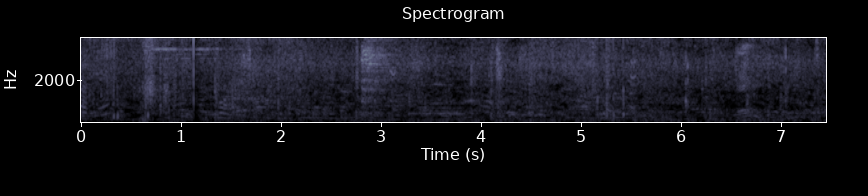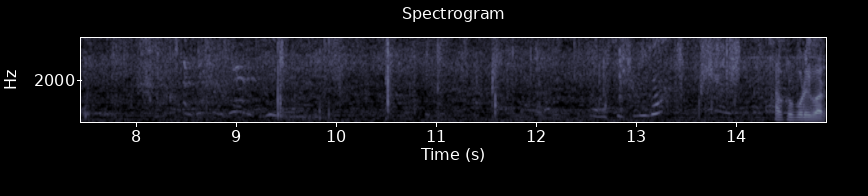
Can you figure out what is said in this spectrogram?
দেখি। ঠাকুর পরিবার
